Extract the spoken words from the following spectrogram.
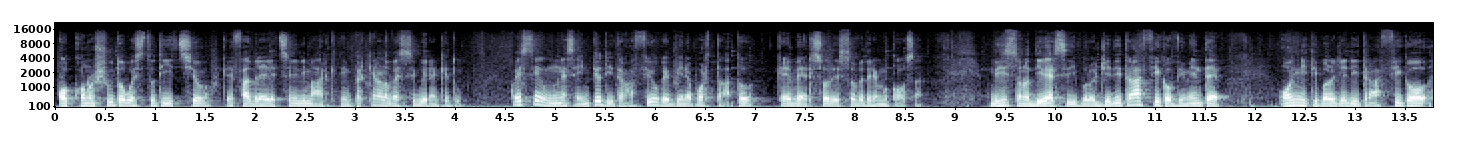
ho conosciuto questo tizio che fa delle lezioni di marketing, perché non lo vai a seguire anche tu? Questo è un esempio di traffico che viene portato, che è verso, adesso vedremo cosa. Quindi esistono diverse tipologie di traffico, ovviamente ogni tipologia di traffico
